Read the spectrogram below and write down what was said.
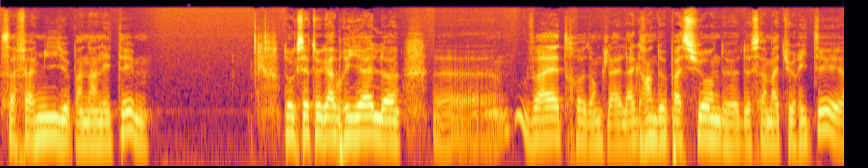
sa famille pendant l'été. Donc cette Gabrielle euh, va être donc la, grande passion de, sa maturité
